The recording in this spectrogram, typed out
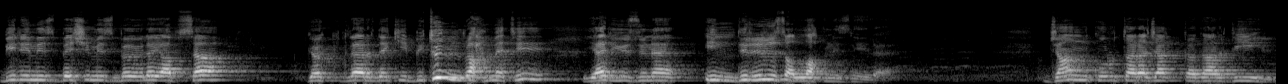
birimiz beşimiz böyle yapsa göklerdeki bütün rahmeti yeryüzüne indiririz Allah'ın izniyle. Can kurtaracak kadar değil,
